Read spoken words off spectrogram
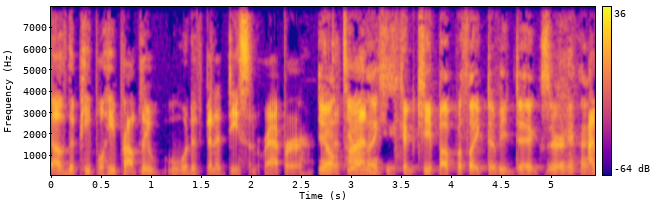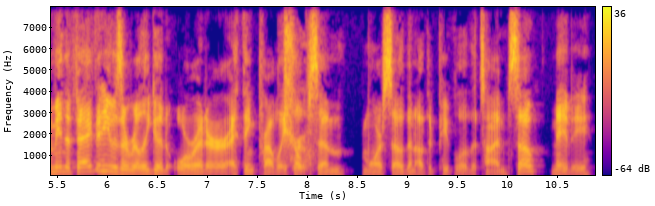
of the people, he probably would have been a decent rapper You at don't, the you don't think he could keep up with like Daveed Diggs or anything? I mean, the fact that he was a really good orator, I think, probably True. helps him more so than other people at the time. So maybe.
